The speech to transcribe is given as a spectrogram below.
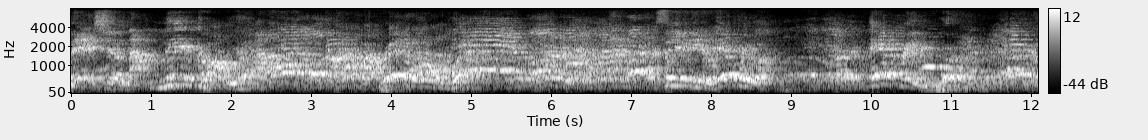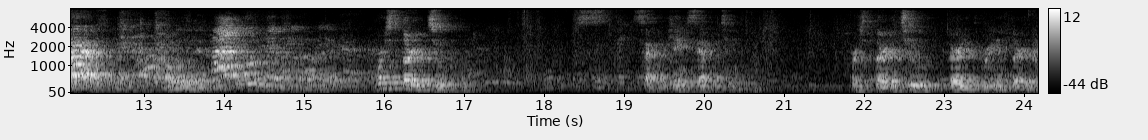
man shall not live. Come on, y'all. By bread alone, but say it again. Every word. Every word. Verse 32. 2 Kings 17. Verse 32, 33, and 34.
